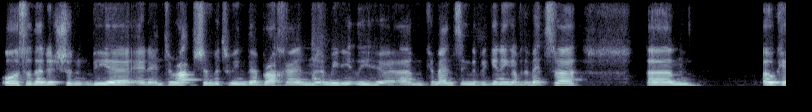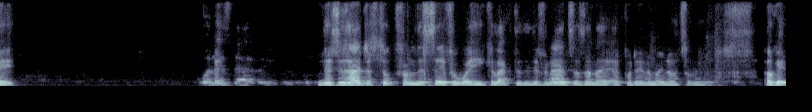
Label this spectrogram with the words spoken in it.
also that it shouldn't be a, an interruption between the bracha and immediately uh, um, commencing the beginning of the mitzvah. Um, okay, What is that? this is I just took from the sefer where he collected the different answers and I, I put it in my notes over here. Okay.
